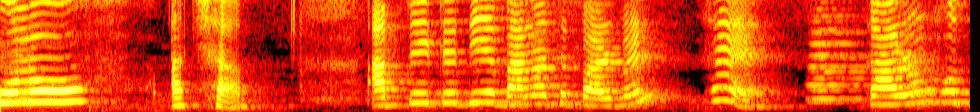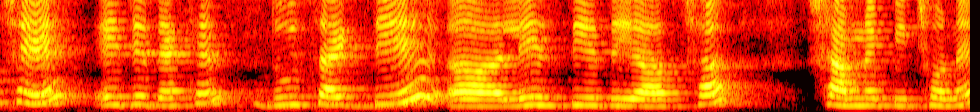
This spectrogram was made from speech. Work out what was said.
কোনো আচ্ছা আপনি এটা দিয়ে বানাতে পারবেন হ্যাঁ। কারণ হচ্ছে, এই যে দেখেন, দুই সাইড দিয়ে লেস দিয়ে দিয়ে আচ্ছা সামনে, পিছনে।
